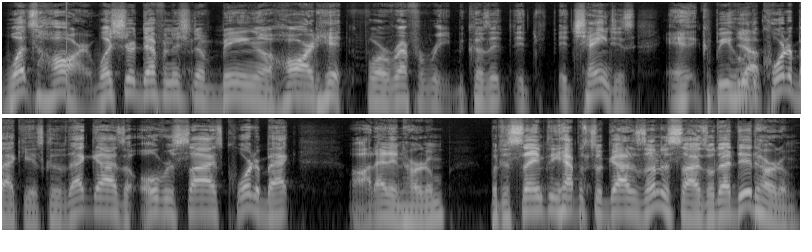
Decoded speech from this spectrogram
What's hard? What's your definition of being a hard hit for a referee? Because it it, it changes, and it could be who Yep. the quarterback is. Because if that guy's an oversized quarterback, oh, that didn't hurt him. But the same thing happens to a guy that's undersized, oh, that did hurt him.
